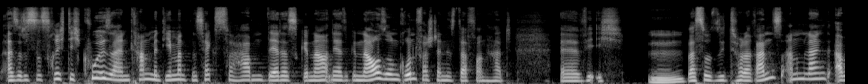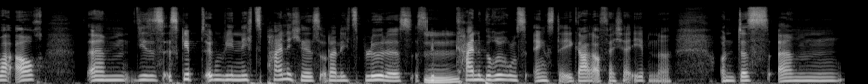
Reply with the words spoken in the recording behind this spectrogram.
also dass es richtig cool sein kann, mit jemandem Sex zu haben, der das genau, der genauso ein Grundverständnis davon hat äh, wie ich Mhm. was so die Toleranz anbelangt, aber auch ähm, dieses, es gibt irgendwie nichts Peinliches oder nichts Blödes. Es Mhm. gibt keine Berührungsängste, egal auf welcher Ebene. Und das, ähm,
